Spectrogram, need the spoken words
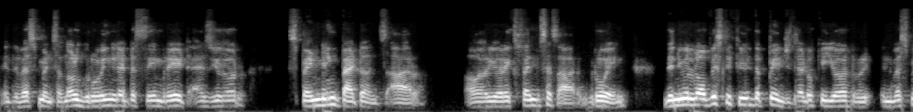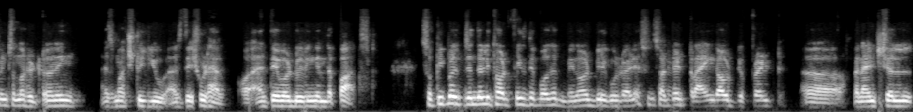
investments are not growing at the same rate as your spending patterns are or your expenses are growing, then you will obviously feel the pinch that okay, your investments are not returning as much to you as they should have or as they were doing in the past. So people generally thought fixed deposit may not be a good idea, so started trying out different uh, financial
